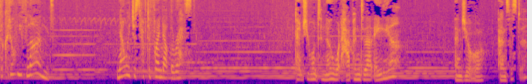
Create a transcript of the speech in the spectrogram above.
Look at all we've learned. Now we just have to find out the rest. Don't you want to know what happened to that Aelia? And your ancestor?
